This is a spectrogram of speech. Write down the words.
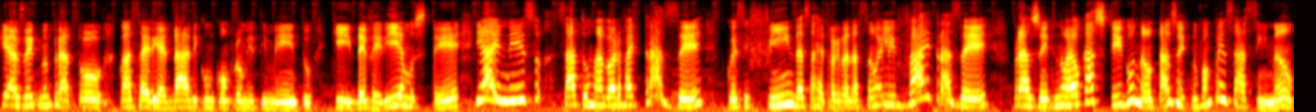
que a gente não tratou com a seriedade com o comprometimento que deveríamos ter. E aí nisso, Saturno agora vai trazer com esse fim dessa retrogradação, ele vai trazer pra gente. Não é o castigo, não, tá, gente? Não vamos pensar assim, não.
